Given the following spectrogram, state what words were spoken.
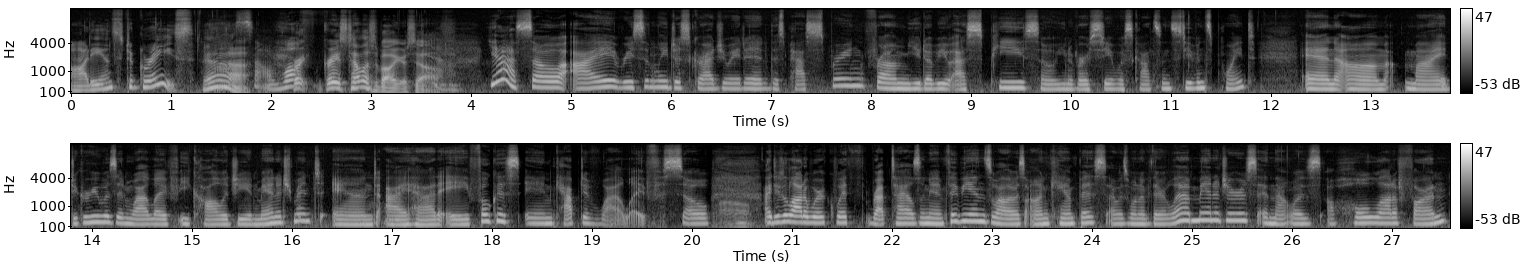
audience to Grace. Yeah. Awesome. Well- Gra- Grace, tell us about yourself. Yeah, so I recently just graduated this past spring from UWSP, so University of Wisconsin Stevens Point, and um, my degree was in wildlife ecology and management, and I had a focus in captive wildlife. So I did a lot of work with reptiles and amphibians while I was on campus. I was one of their lab managers, and that was a whole lot of fun.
